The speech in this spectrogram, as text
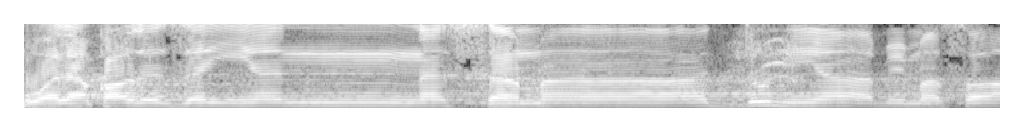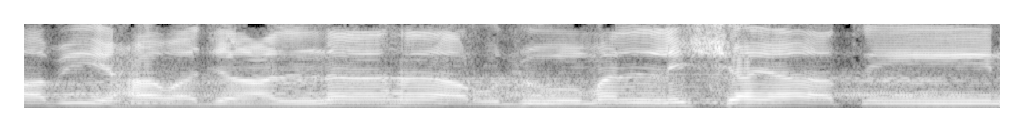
ولقد زينا السماء الدنيا بمصابيح وجعلناها رجوما للشياطين.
